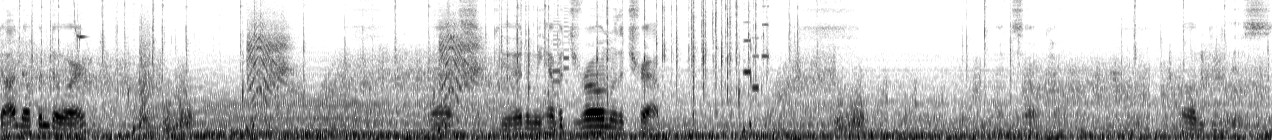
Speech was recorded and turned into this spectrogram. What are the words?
Got an open door. That's good. And we have a drone with a trap. That's okay. Oh, we can do this.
